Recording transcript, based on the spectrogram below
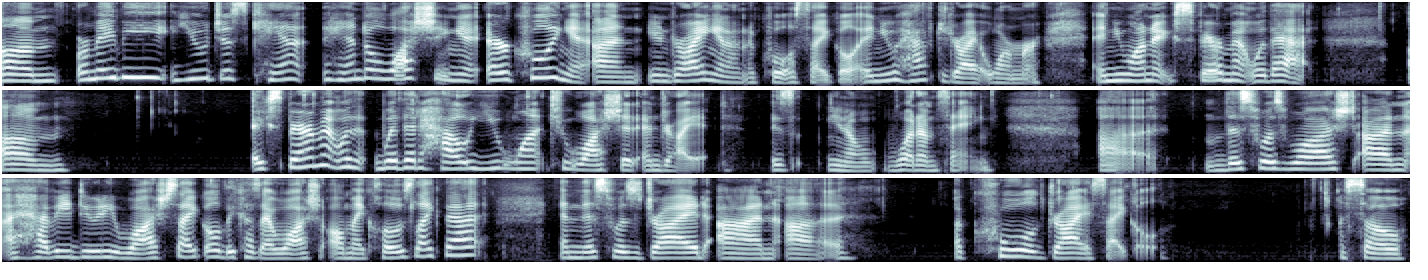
Um, or maybe you just can't handle washing it or cooling it on, you drying it on a cool cycle and you have to dry it warmer and you want to experiment with that. Um, experiment with, with it how you want to wash it and dry it is, you know, what I'm saying. Uh, this was washed on a heavy duty wash cycle because I wash all my clothes like that. And this was dried on uh, a cool dry cycle. So,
